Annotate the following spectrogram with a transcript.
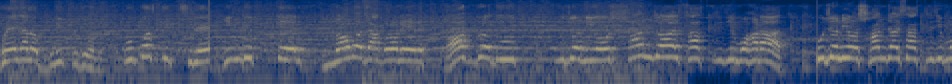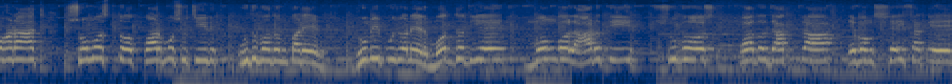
হয়ে গেল ভূমি পুজোর উপস্থিত ছিলেন হিন্দুত্বের নবজাগরণের অগ্রদূত পূজনীয় সঞ্জয় শাস্ত্রীজি মহারাজ। পূজনীয় সঞ্জয় শাস্ত্রীজি মহারাজ সমস্ত কর্মসূচির উদ্বোধন করেন। ভূমি পূজনের মধ্য দিয়ে মঙ্গল আরতি, সুঘোষ পদযাত্রা এবং সেই সাথে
